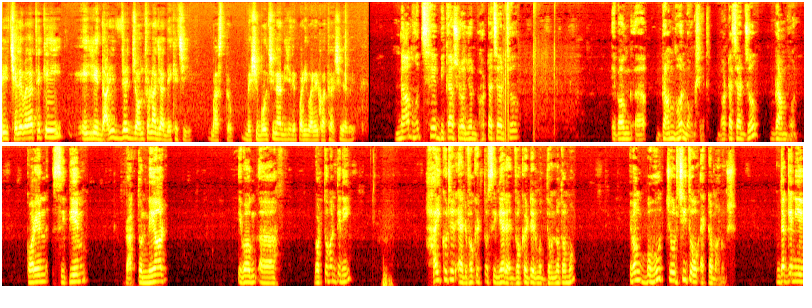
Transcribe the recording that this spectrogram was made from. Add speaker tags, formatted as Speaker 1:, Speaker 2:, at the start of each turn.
Speaker 1: বলি, ছেলেবেলা থেকেই এই যে দারিদ্র্যের যন্ত্রণা যা দেখেছি, বাস্তব, বেশি বলছি না, নিজেদের পরিবারের কথা এসে যাবে।
Speaker 2: নাম হচ্ছে বিকাশ রঞ্জন ভট্টাচার্য এবং ব্রাহ্মণ বংশের। ভট্টাচার্য ব্রাহ্মণ। করেন সিপিএম, প্রাক্তন মেয়র এবং বর্তমান তিনি হাইকোর্টের অ্যাডভোকেট, তো সিনিয়র অ্যাডভোকেটের মধ্যে অন্যতম। এবং বহু চর্চিত একটা মানুষ। যাকে নিয়ে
